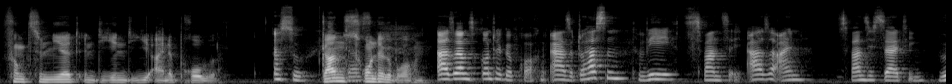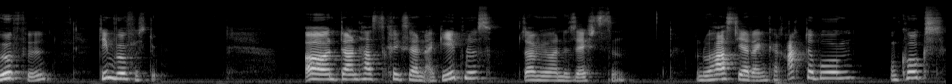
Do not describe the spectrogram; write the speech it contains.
funktioniert in D&D eine Probe? Ach so. Ganz das. runtergebrochen. Also ganz runtergebrochen. Also du hast einen W20, also einen 20-seitigen Würfel. Den würfelst du. Und dann hast, kriegst du ein Ergebnis, sagen wir mal eine 16. Und du hast ja deinen Charakterbogen und guckst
